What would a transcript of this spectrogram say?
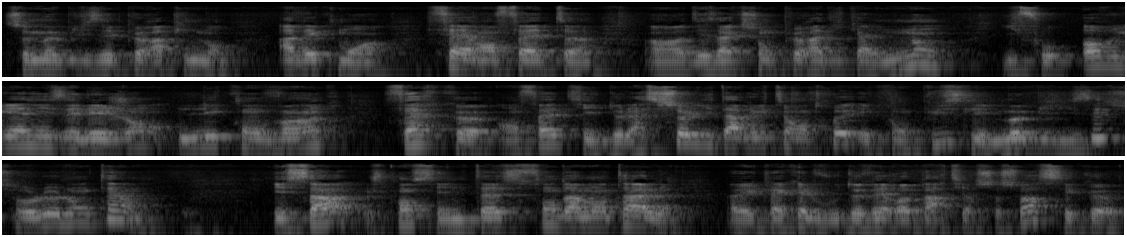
se mobiliser plus rapidement, avec moins, faire en fait euh, des actions plus radicales. Non, il faut organiser les gens, les convaincre, faire qu'en en fait il y ait de la solidarité entre eux et qu'on puisse les mobiliser sur le long terme. Et ça, je pense, c'est une thèse fondamentale avec laquelle vous devez repartir ce soir, c'est que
